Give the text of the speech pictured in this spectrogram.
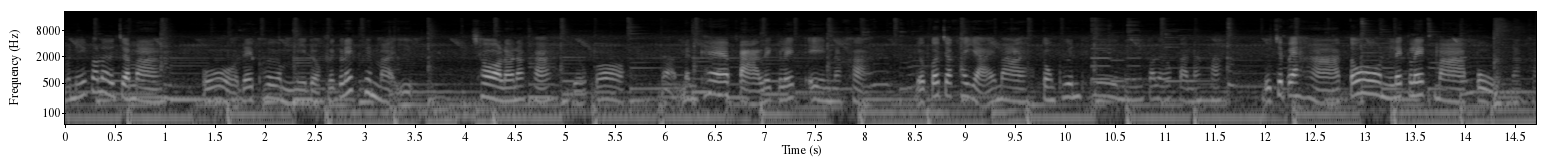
วันนี้ก็เลยจะมา โอ้ ได้เพิ่มมีดอกเล็กๆ ขึ้นมาอีก ช่อแล้วนะคะ เดี๋ยวก็นะมันแค่ป่าเล็กๆ เองนะคะ เดี๋ยวก็จะขยายมาตรงพื้นที่นี้ก็แล้วกันนะคะ เดี๋ยวจะไปหาต้นเล็กๆ มาปลูกนะคะ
